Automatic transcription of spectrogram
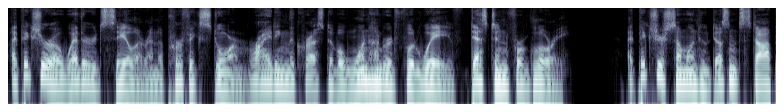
I picture a weathered sailor in the perfect storm riding the crest of a 100 foot wave destined for glory. I picture someone who doesn't stop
